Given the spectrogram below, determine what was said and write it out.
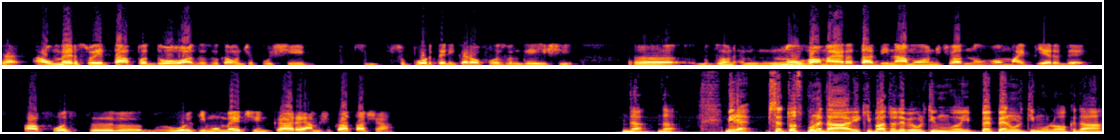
că au mers o etapă, două, ați văzut că au început și suporterii care au fost lângă ei și uh, nu va mai arăta Dinamo niciodată, nu vom mai pierde. A fost uh, ultimul meci în care am jucat așa. Da, da. Bine, se tot spune, dar echipa tot de pe, ultimul, pe penultimul loc, da?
